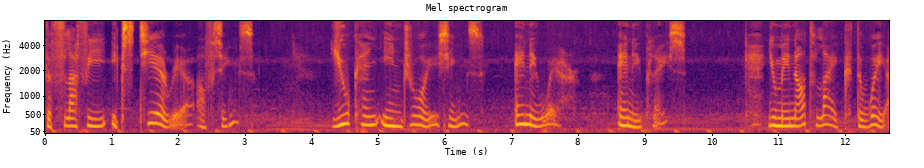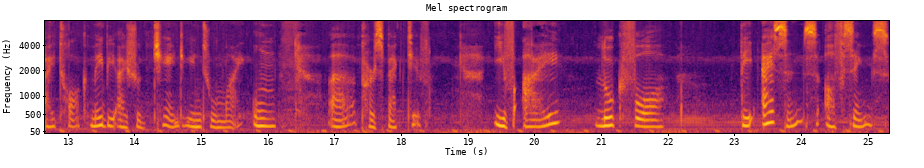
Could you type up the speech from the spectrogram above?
the fluffy exterior of things, you can enjoy things anywhere, any place. You may not like the way I talk. Maybe I should change into my own uh, perspective. If I look for the essence of things,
